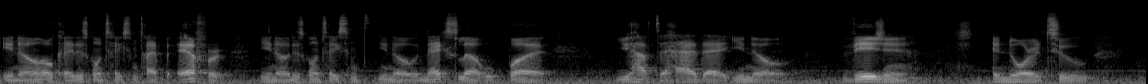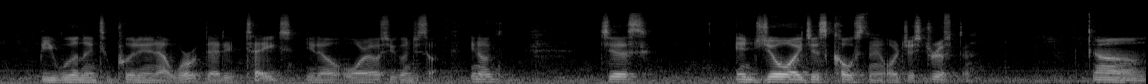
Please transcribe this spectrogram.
You know, okay, this is gonna take some type of effort you know, this is gonna take some, you know, next level, but you have to have that, you know, vision in order to be willing to put in that work that it takes, you know, or else you're gonna just, you know, just enjoy just coasting or just drifting. Um,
